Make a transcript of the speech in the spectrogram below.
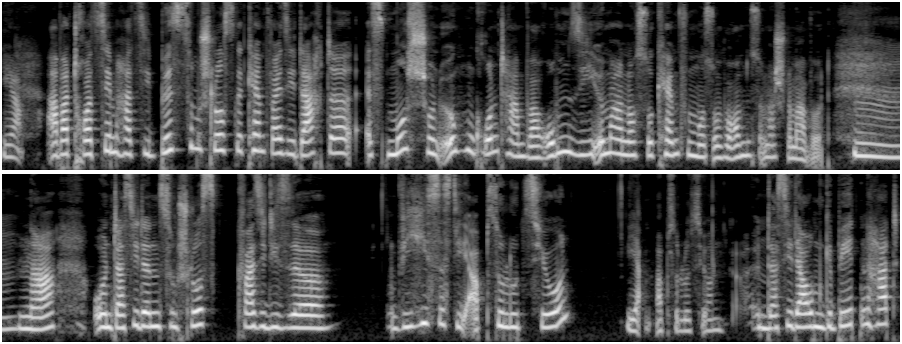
Ja. aber trotzdem hat sie bis zum Schluss gekämpft, weil sie dachte, es muss schon irgendeinen Grund haben, warum sie immer noch so kämpfen muss und warum es immer schlimmer wird. Na, und dass sie dann zum Schluss quasi diese, wie hieß es, die Absolution, Ja, Absolution. dass sie darum gebeten hat.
